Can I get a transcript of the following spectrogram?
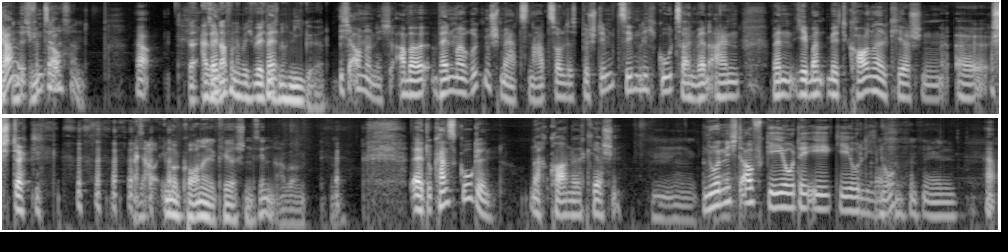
Ja, in- ich find's auch. interessant. Ja, Da, also Wenn- davon habe ich wirklich wenn- noch nie gehört. ich auch noch nicht. Aber wenn man Rückenschmerzen hat, soll das bestimmt ziemlich gut sein, wenn ein, wenn jemand mit Kornelkirschen äh, stöcken. Also auch immer Kornelkirschen sind, aber Äh, du kannst googeln nach Kornelkirschen. hm, Nur nicht auf geo.de, Geolino. Ja.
